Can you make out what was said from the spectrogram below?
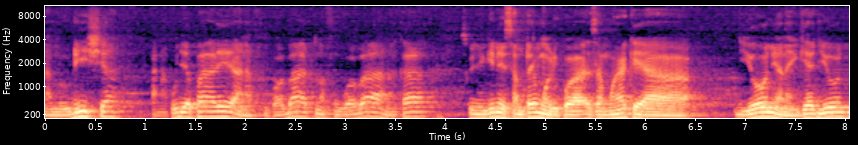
namrudisha, anakuja pale, anafungua baa, tunafungua baa, anakaa. Siku nyingine sometime alikuwa zamu yake ya jioni, anaingia jioni.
